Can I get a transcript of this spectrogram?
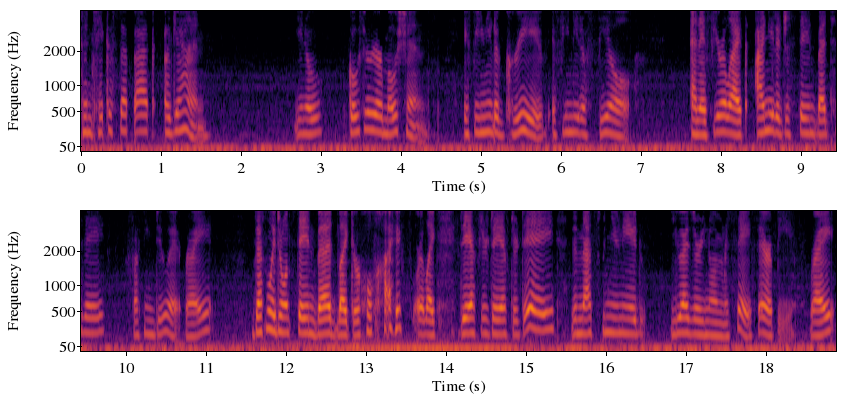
then take a step back again. You know, go through your emotions. If you need to grieve, if you need to feel, and if you're like, I need to just stay in bed today, fucking do it, right? Definitely don't stay in bed like your whole life or like day after day after day. Then that's when you need, you guys already know I'm gonna say, therapy, right?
